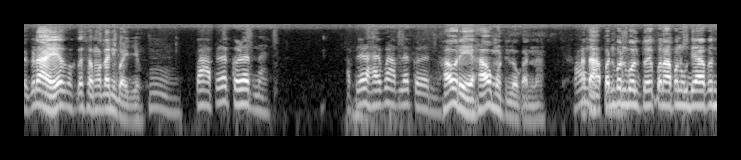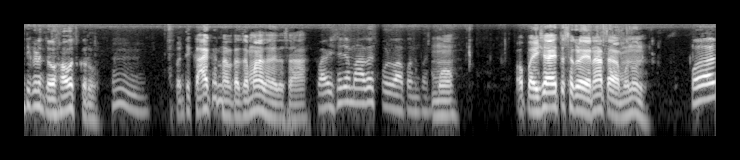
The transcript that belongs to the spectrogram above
सगळं आहे फक्त समाधानी पाहिजे. हम्म. पण आपल्याला कळत नाही. आपल्याला आहे पण आपल्याला कळत नाही. हाव रे हाव मोठी लोकांना. हा आता. आपण पण बोलतोय पण आपण उद्या आपण तिकडे जाऊ हावच करू. हम्म. पण ते काय करणार आता? जमाना झाला तसा. पैशाच्या मागच पडू आपण पण. मग? अहो, पैसे आहेत तर सगळं आहे ना आता म्हणून. पण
